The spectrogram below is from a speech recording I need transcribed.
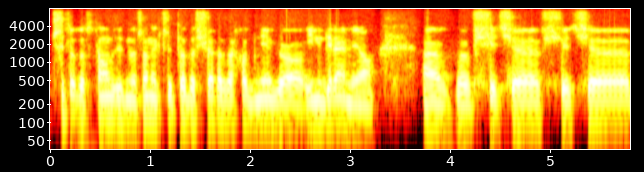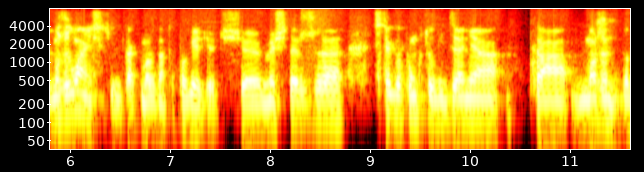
czy to do Stanów Zjednoczonych, czy to do świata zachodniego in gremio w świecie, w świecie muzułmańskim, tak można to powiedzieć. Myślę, że z tego punktu widzenia ta może no,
